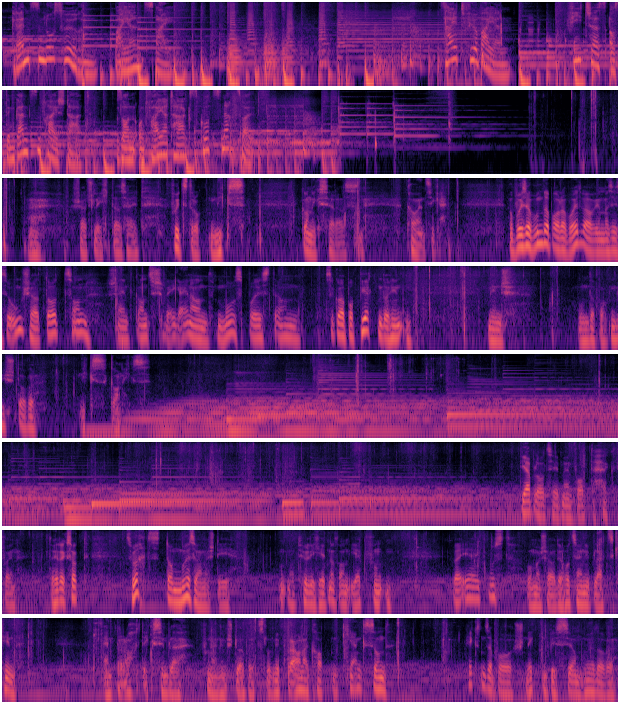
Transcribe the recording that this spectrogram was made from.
Grenzenlos hören, Bayern 2. Zeit für Bayern. Features aus dem ganzen Freistaat. Sonn- und Feiertags kurz nach 12. Ah, schaut schlecht aus heute. Viel zu trocken, nix. Gar nichts heraus. Kein einziger. Obwohl es ein wunderbarer Wald war, wenn man sich so umschaut, die Sonne scheint ganz schräg ein und Moospolster und sogar ein paar Birken da hinten. Mensch, wunderbar gemischt, aber nichts, gar nichts. Der Platz hat meinem Vater gefallen. Da hat er gesagt, sucht's, da muss einer stehen. Und natürlich hätte er dann er gefunden. Weil er gewusst, wo man schaut, er hat seinen Platz kennt. Ein Prachtexemplar von einem Storbritzel mit brauner Kappen, kerngesund. Höchstens ein paar Schneckenbisse am Hut, aber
